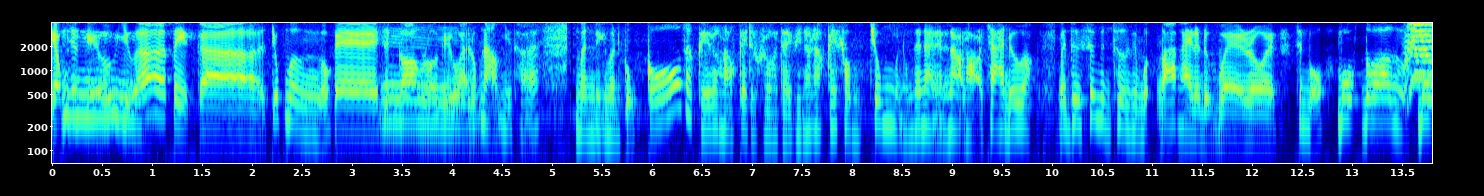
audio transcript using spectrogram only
giống như kiểu giữa tiệc à, chúc mừng ok sinh con rồi kiểu vậy lúc nào cũng như thế. Mình thì mình cũng cố theo kiểu rằng là ok được rồi tại vì nó là cái phòng chung mình không thể này nọ họ trai được. Bình thường sinh bình thường thì ba ngày là được về rồi. Sinh bổ một tuần một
